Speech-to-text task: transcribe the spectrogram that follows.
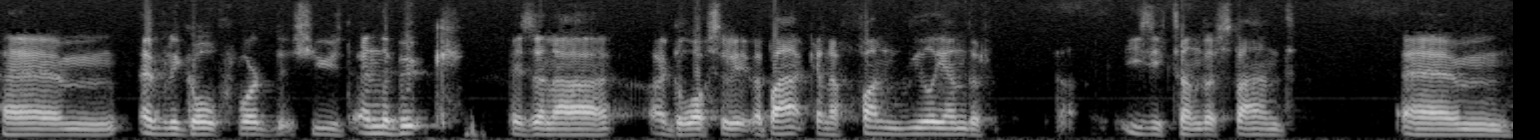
Um, every golf word that's used in the book is in a, a glossary at the back and a fun, really under easy to understand um,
